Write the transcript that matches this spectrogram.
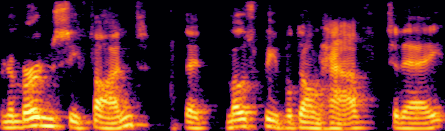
an emergency fund that most people don't have today.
